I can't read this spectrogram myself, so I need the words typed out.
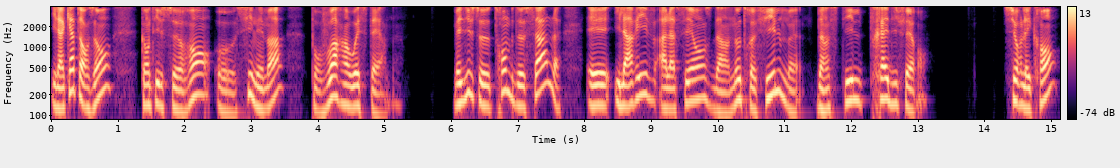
Il a 14 ans quand il se rend au cinéma pour voir un western. Mais il se trompe de salle et il arrive à la séance d'un autre film d'un style très différent. Sur l'écran,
